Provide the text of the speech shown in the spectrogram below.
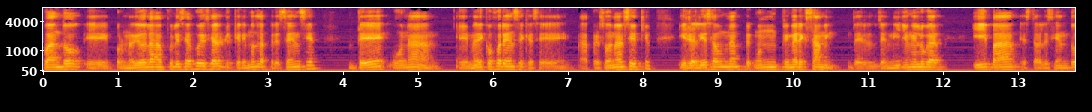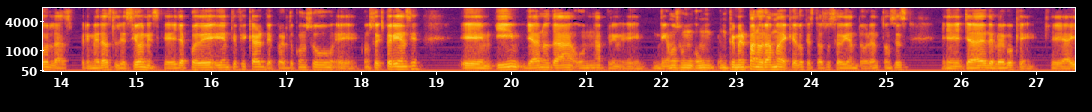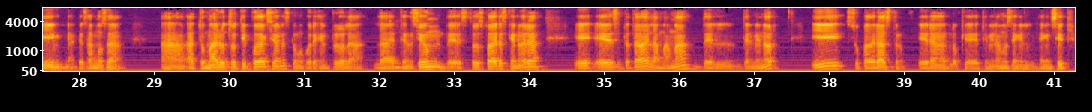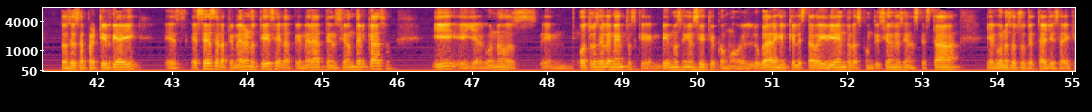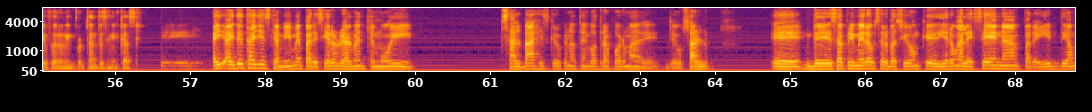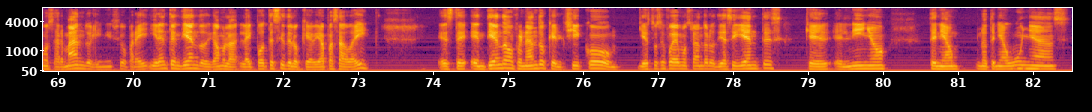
cuando, por medio de la Policía Judicial, requerimos la presencia de una médico forense que se apersona al sitio y realiza un primer examen del, del niño en el lugar y va estableciendo las primeras lesiones que ella puede identificar de acuerdo con su, eh, con su experiencia eh, y ya nos da una, eh, digamos un, un, primer panorama de qué es lo que está sucediendo. ahora Entonces, ya desde luego que, que ahí empezamos a, a, tomar otro tipo de acciones, como por ejemplo la, la detención de estos padres, que no era, se trataba de la mamá del, del menor y su padrastro, era lo que determinamos en el, en el sitio. Entonces, a partir de ahí, es, es esa la primera noticia y la primera atención del caso y, algunos em, otros elementos que vimos en el sitio, como el lugar en el que él estaba viviendo, las condiciones en las que estaba y algunos otros detalles ahí que fueron importantes en el caso. hay, hay detalles que a mí me parecieron realmente muy salvajes, creo que no tengo otra forma de, de usarlo. Eh, de esa primera observación que dieron a la escena para ir, digamos, armando el inicio, para ir entendiendo, digamos, la, hipótesis de lo que había pasado ahí. Este, entiendo, don Fernando, que el chico, y esto se fue demostrando los días siguientes, que el, niño tenía no tenía uñas,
